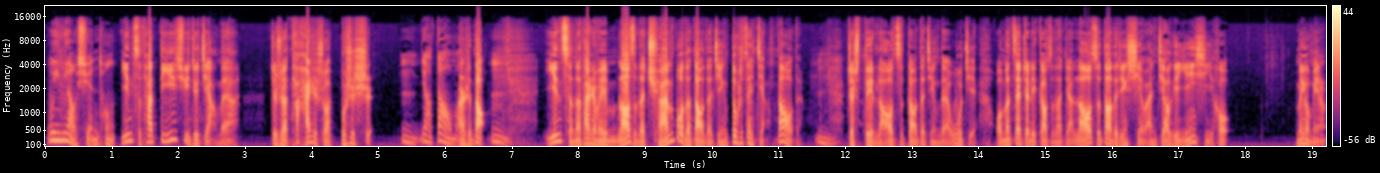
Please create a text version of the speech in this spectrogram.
微妙玄通。因此他第一句就讲的呀，就是说他还是说不是事，嗯，要道嘛，而是道。嗯，因此呢，他认为老子的全部的《道德经》都是在讲道的。嗯，这是对老子《道德经》的误解。我们在这里告诉大家，老子《道德经》写完交给尹喜以后，没有名。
